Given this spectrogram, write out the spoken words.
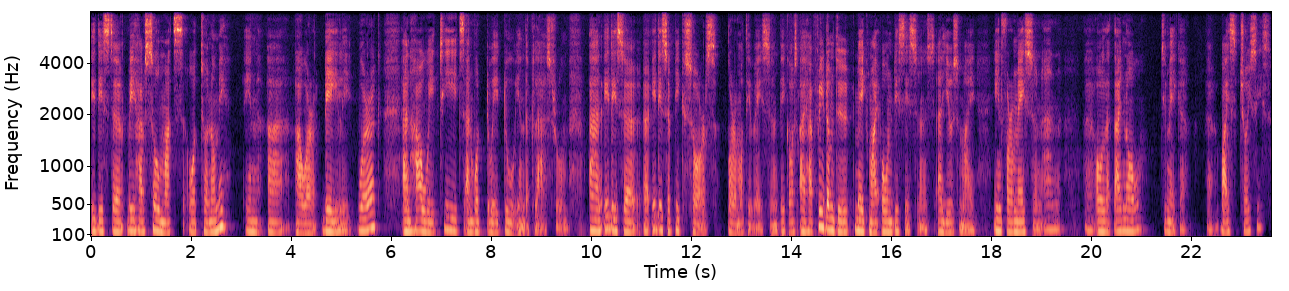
it is uh, we have so much autonomy in uh, our daily work and how we teach and what we do in the classroom, and it is a, a it is a big source for motivation because I have freedom to make my own decisions and use my information and uh, all that I know to make a wise choices.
